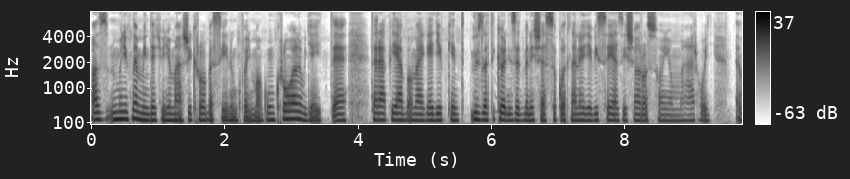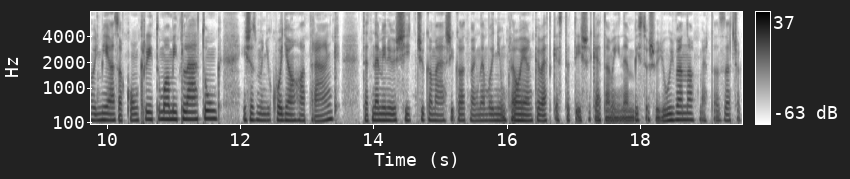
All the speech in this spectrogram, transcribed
Az mondjuk nem mindegy, hogy a másikról beszélünk, vagy magunkról. Ugye itt eh, terápiában, meg egyébként üzleti környezetben is ez szokott lenni, hogy a visszajelzés arról szóljon már, hogy, hogy mi az a konkrétum, amit látunk, és az mondjuk hogyan hat ránk. Tehát nem minősítsük a másikat, meg nem vonjunk le olyan következtetéseket, ami nem biztos, hogy úgy vannak, mert azzal csak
